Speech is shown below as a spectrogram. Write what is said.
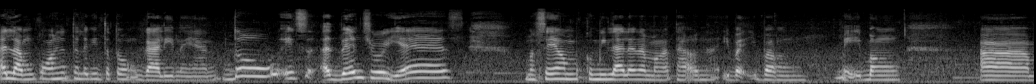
alam kung ano talaga yung totoong ugali na yan. Though, it's adventure, yes. Masayang kumilala ng mga tao na iba-ibang, may ibang, um,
